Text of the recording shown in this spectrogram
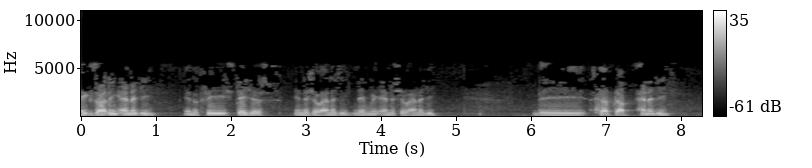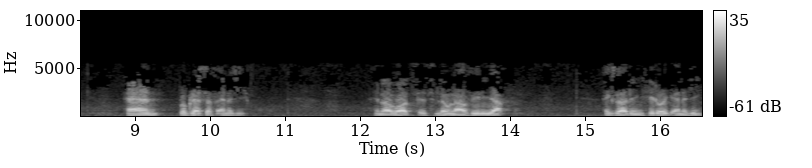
exerting energy in the three stages, initial energy, namely initial energy, the stepped up energy, and progressive energy. In other words, it's lona virya, exerting heroic energy,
